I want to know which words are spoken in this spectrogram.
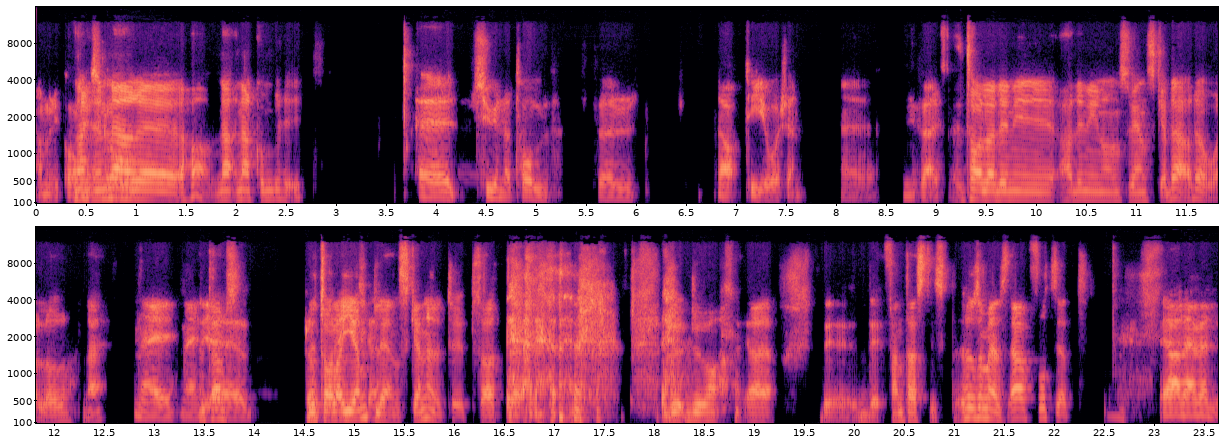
amerikanska. När, när, aha, när, när kom du hit? Eh, 2012, för ja, tio år sedan eh, ungefär. Talade ni, hade ni någon svenska där då eller? Nej, nej, nej det du talar jämtländska nu typ, så att eh, du, du har, ja, det, det är fantastiskt. Hur som helst, ja, fortsätt. Ja, nej, men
